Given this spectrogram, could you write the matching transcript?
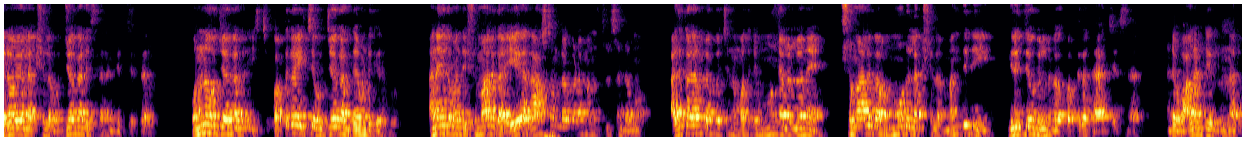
ఇరవై లక్షల ఉద్యోగాలు ఇస్తారని చెప్పి చెప్పారు. ఉన్న ఉద్యోగాలు ఇచ్చి కొత్తగా ఇచ్చే ఉద్యోగాలు దేవుడికి ఎరుపు అనేక మంది సుమారుగా ఏ రాష్ట్రంలో కూడా మనం చూసుండము అధికారంలోకి వచ్చిన మొదటి మూడు నెలల్లోనే సుమారుగా మూడు లక్షల మందిని నిరుద్యోగులను కొత్తగా తయారు చేసినారు అంటే వాలంటీర్లు ఉన్నారు.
